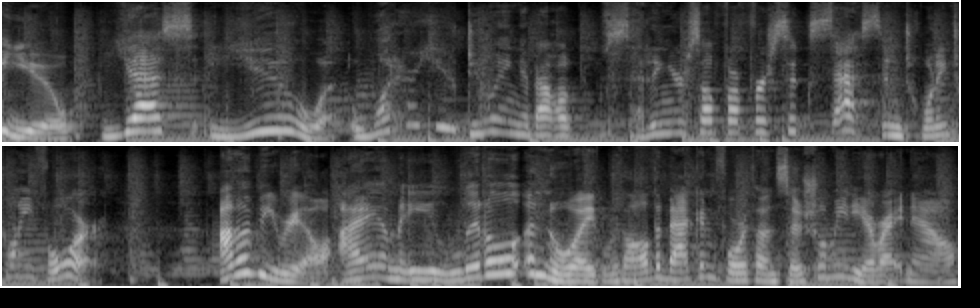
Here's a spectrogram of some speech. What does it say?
You. Yes, you. What are you doing about setting yourself up for success in 2024? I'm gonna be real. I am a little annoyed with all the back and forth on social media right now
